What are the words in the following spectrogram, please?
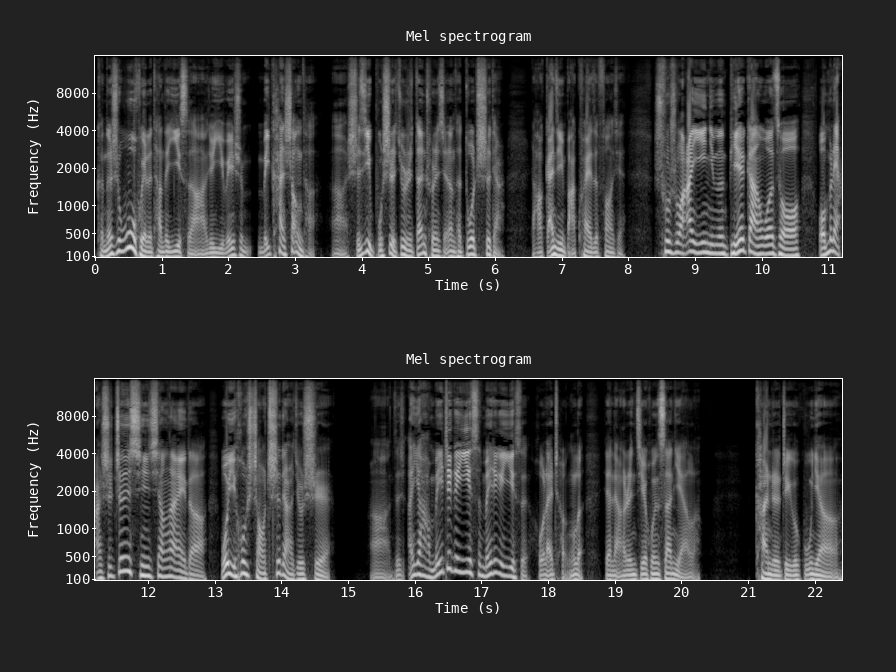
可能是误会了他的意思啊，就以为是没看上他啊，实际不是，就是单纯想让他多吃点，然后赶紧把筷子放下。叔叔阿姨，你们别赶我走，我们俩是真心相爱的，我以后少吃点就是。啊，这哎呀，没这个意思，没这个意思。后来成了，现在两个人结婚三年了，看着这个姑娘，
